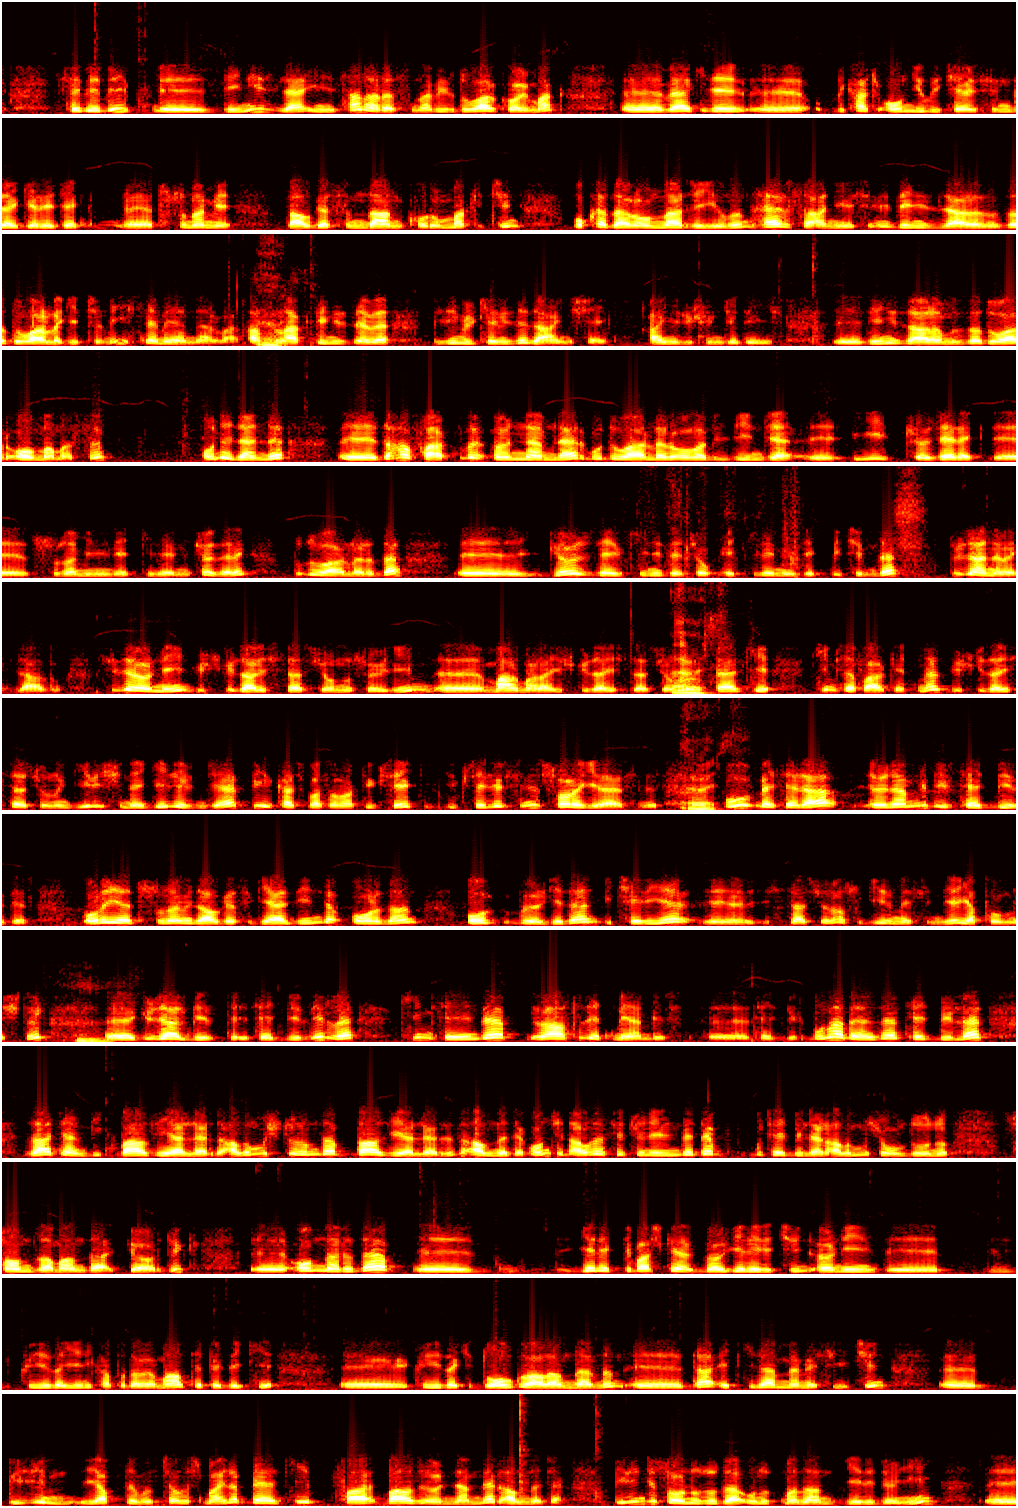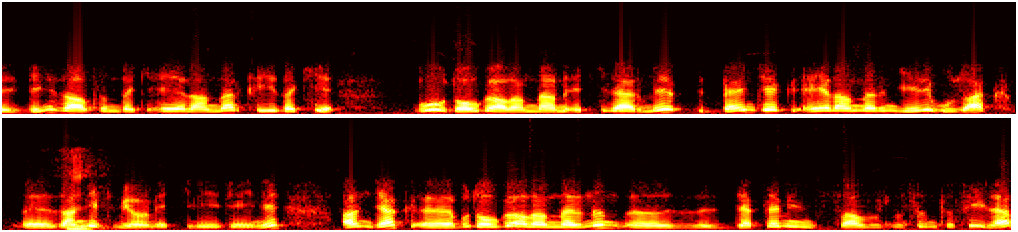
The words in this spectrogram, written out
Sebebi e, denizle insan arasına bir duvar koymak e, belki de e, birkaç on yıl içerisinde gelecek e, tsunami dalgasından korunmak için o kadar onlarca yılın her saniyesini denizle aranızda duvarla geçirmeyi istemeyenler var. Aslında evet. Akdeniz'de ve bizim ülkemizde de aynı şey. Aynı düşüncedeyiz. E, denizle aramızda duvar olmaması. O nedenle e, daha farklı önlemler bu duvarları olabildiğince e, iyi çözerek e, tsunami'nin etkilerini çözerek bu duvarları da e, göz zevkini de çok etkilemeyecek biçimde düzenlemek lazım. Size örneğin Üsküdar istasyonunu söyleyeyim. E, Marmara Üsküdar istasyonu. Evet. Belki kimse fark etmez. Üsküdar istasyonunun girişine gelince birkaç basamak yüksek yükselirsiniz sonra girersiniz. Evet. Bu mesela önemli bir tedbirdir. Oraya tsunami dalgası geldiğinde oradan o bölgeden içeriye e, istasyona su girmesin diye yapılmıştır. Hmm. E, güzel bir te tedbirdir ve kimsenin de rahatsız etmeyen bir e, tedbir. Buna benzer tedbirler zaten bazı yerlerde alınmış durumda, bazı yerlerde de alınacak. Onun için Avrasya Tüneli'nde de bu tedbirler alınmış olduğunu son zamanda gördük. E, onları da e, gerekli başka bölgeler için örneğin e, kıyıda Yeni Kapı'da ve Maltepe'deki e, kıyıdaki dolgu alanlarının e, da etkilenmemesi için e, bizim yaptığımız çalışmayla belki bazı önlemler alınacak. Birinci sorunuzu da unutmadan geri döneyim. E, deniz altındaki heyelanlar kıyıdaki bu dolgu alanlarını etkiler mi? Bence heyelanların yeri uzak. E, zannetmiyorum etkileyeceğini. Ancak e, bu dolgu alanlarının e, depremin sarsıntısıyla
